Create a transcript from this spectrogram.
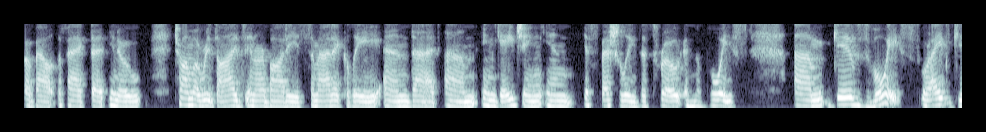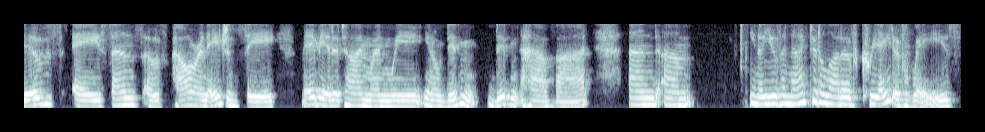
about the fact that you know trauma resides in our bodies somatically, and that um, engaging in especially the throat and the voice um, gives voice, right? Gives a sense of power and agency, maybe at a time when we, you know, didn't didn't have that, and um, you know, you've enacted a lot of creative ways.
